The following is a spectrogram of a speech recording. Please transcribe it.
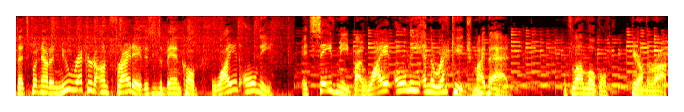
that's putting out a new record on Friday. This is a band called Wyatt Olney. It's Save Me by Wyatt Olney and the Wreckage. My bad. It's and Local here on The Rock.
